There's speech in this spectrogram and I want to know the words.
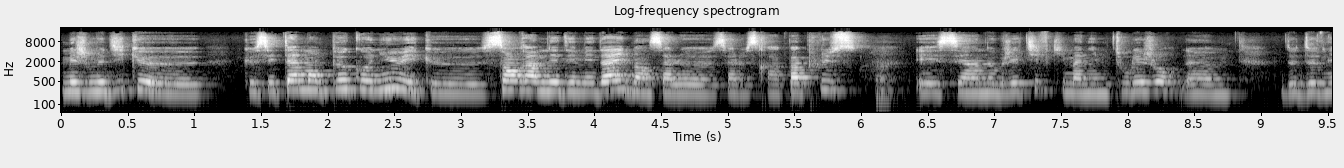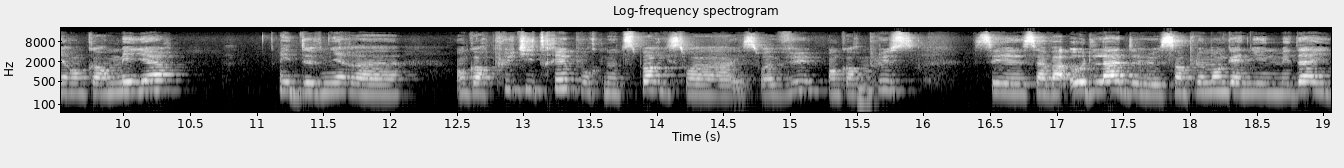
Mais je me dis que, que c'est tellement peu connu et que sans ramener des médailles, ben, ça le, ça le sera pas plus. Et c'est un objectif qui m'anime tous les jours, de, de, devenir encore meilleur et de devenir euh, encore plus titré pour que notre sport il soit, il soit vu encore plus. C'est, ça va au-delà de simplement gagner une médaille.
